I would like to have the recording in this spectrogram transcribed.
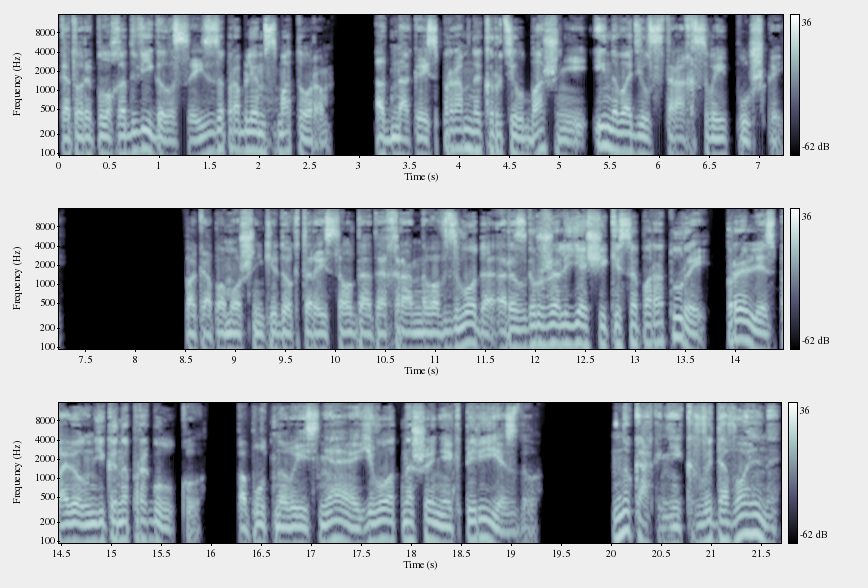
который плохо двигался из-за проблем с мотором однако исправно крутил башни и наводил страх своей пушкой. Пока помощники доктора и солдаты охранного взвода разгружали ящики с аппаратурой, Преллис повел Ника на прогулку, попутно выясняя его отношение к переезду. «Ну как, Ник, вы довольны?»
